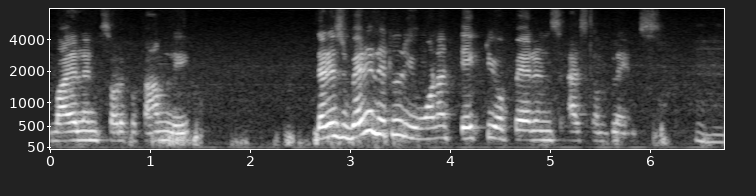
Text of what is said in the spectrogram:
violent sort of a family, there is very little you want to take to your parents as complaints mm-hmm.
